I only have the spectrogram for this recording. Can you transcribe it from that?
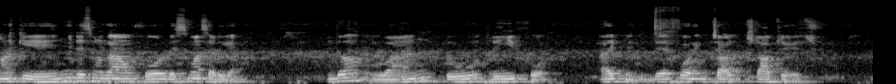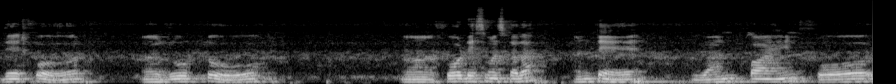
మనకి ఎన్ని డెసిమల్ కాము ఫోర్ డెసిమల్స్ అడిగాం. ఇదో వన్ టూ త్రీ ఫోర్ అయిపోయింది. దేర్ ఫోర్ ఇంక చాలు. స్టాప్ చేయొచ్చు. There four root two four decimals కదా? అంటే one point four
